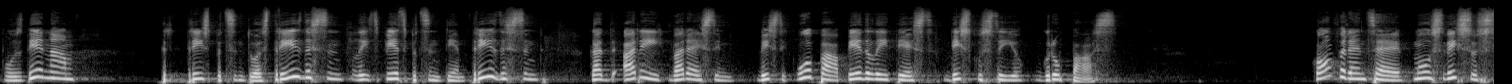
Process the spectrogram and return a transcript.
pusdienām 13.30 līdz 15.30, kad arī varēsim visi kopā piedalīties diskusiju grupās. Konferencē mūs visus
